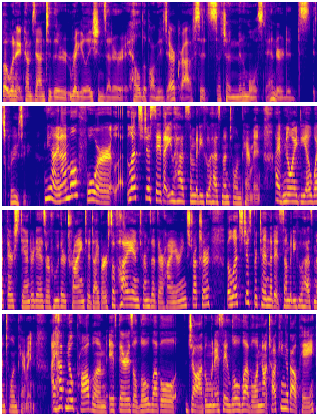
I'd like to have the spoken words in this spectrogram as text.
But when it comes down to the regulations that are held upon these aircrafts, it's such a minimal standard. It's, it's crazy. Yeah, and I'm all for, let's just say that you have somebody who has mental impairment. I have no idea what their standard is or who they're trying to diversify in terms of their hiring structure, but let's just pretend that it's somebody who has mental impairment. I have no problem if there is a low level job. And when I say low level, I'm not talking about pay.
